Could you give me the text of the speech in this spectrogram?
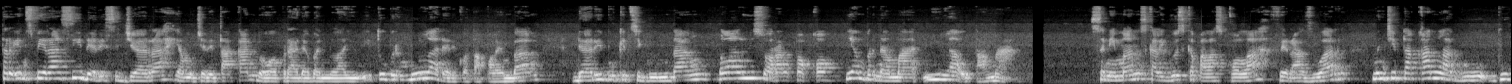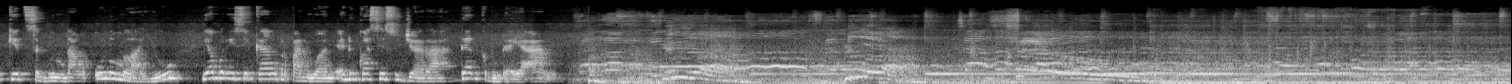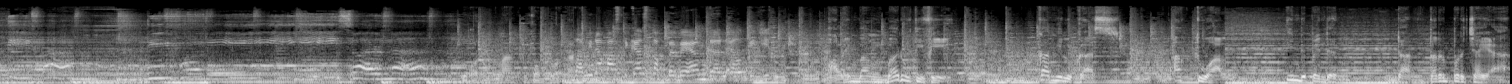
Terinspirasi dari sejarah yang menceritakan bahwa peradaban Melayu itu bermula dari kota Palembang, dari Bukit Siguntang melalui seorang tokoh yang bernama Nila Utama. Seniman sekaligus kepala sekolah Fir Azwar menciptakan lagu Bukit Seguntang Ulu Melayu yang berisikan perpaduan edukasi sejarah dan kebudayaan. Iya. Pastikan stok BBM dan LPG. Palembang Baru TV. Kami Lukas. Aktual, independen, dan terpercaya.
